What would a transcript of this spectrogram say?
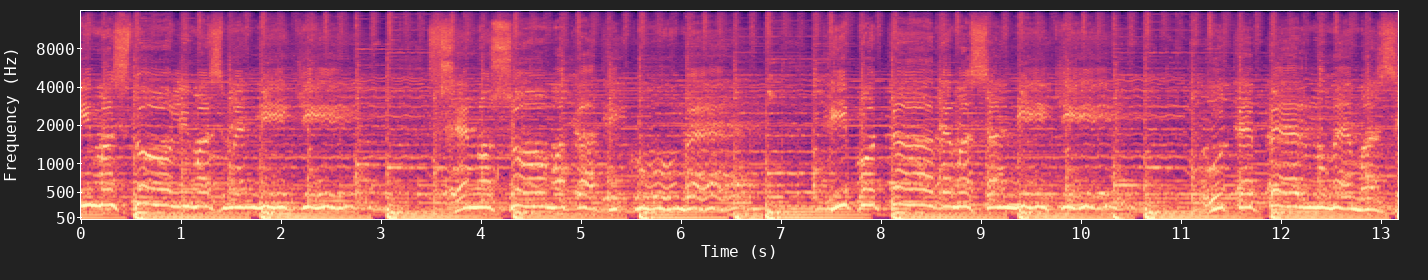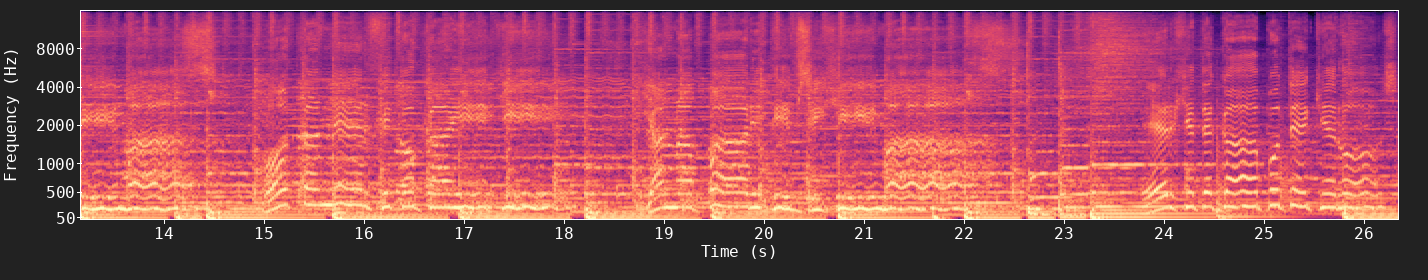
Είμαστε όλοι μας με νίκη σε ένα σώμα κατοικούμε. Τίποτα δεν μας ανήκει ούτε παίρνουμε μαζί μας. Όταν έρθει το καΐκι για να πάρει τη ψυχή μας Έρχεται κάποτε καιρός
